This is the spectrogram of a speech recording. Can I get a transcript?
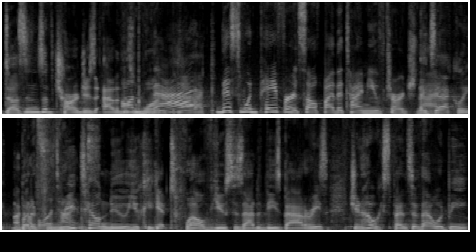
dozens of charges out of this On one that, pack. This would pay for itself by the time you've charged that Exactly. But if retail knew you could get 12 uses out of these batteries, do you know how expensive that would be?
